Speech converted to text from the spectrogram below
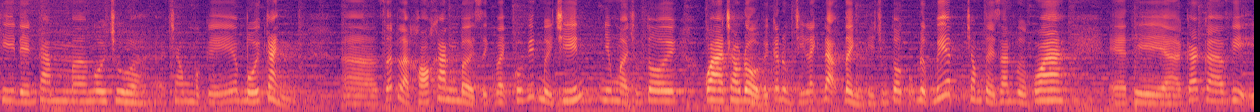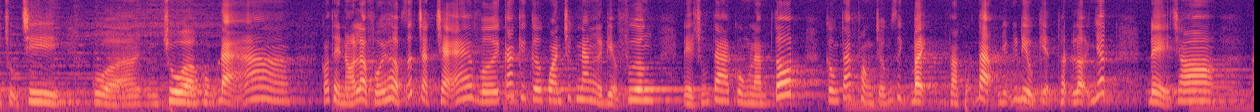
khi đến thăm à, ngôi chùa trong một cái bối cảnh rất là khó khăn bởi dịch bệnh Covid-19 nhưng mà chúng tôi qua trao đổi với các đồng chí lãnh đạo tỉnh thì chúng tôi cũng được biết trong thời gian vừa qua thì các vị trụ trì của chùa cũng đã có thể nói là phối hợp rất chặt chẽ với các cái cơ quan chức năng ở địa phương để chúng ta cùng làm tốt công tác phòng chống dịch bệnh và cũng tạo những cái điều kiện thuận lợi nhất để cho uh,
